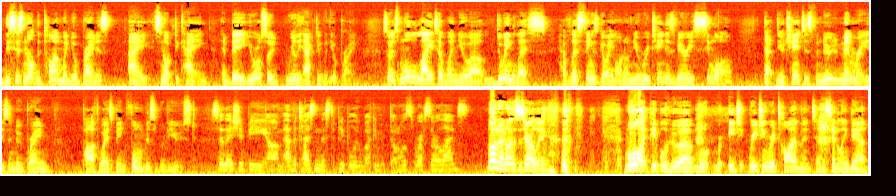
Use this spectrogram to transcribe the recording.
This is not the time when your brain is a, it's not decaying, and b, you're also really active with your brain. So it's more later when you are doing less, have less things going on, and your routine is very similar. That your chances for new memories and new brain pathways being formed is reduced. So they should be um, advertising this to people who work at McDonald's for the rest of their lives. No, no, not necessarily. more like people who are more reach, reaching retirement and settling down,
